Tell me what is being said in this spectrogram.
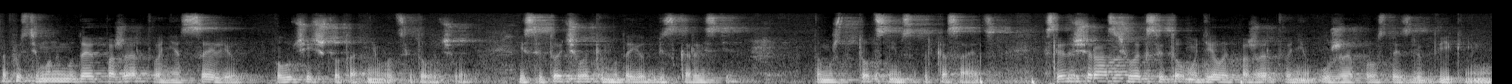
Допустим, он ему дает пожертвование с целью получить что-то от него, от святого человека. И святой человек ему дает бескорыстие, потому что тот с ним соприкасается. В следующий раз человек святому делает пожертвование уже просто из любви к нему.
